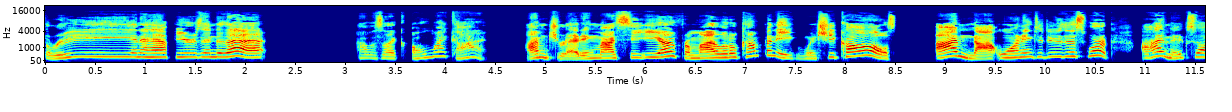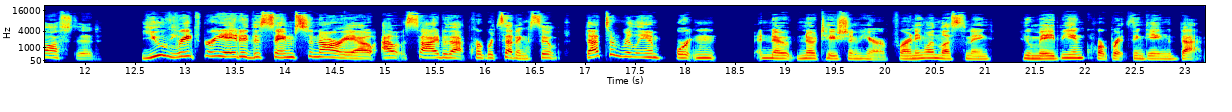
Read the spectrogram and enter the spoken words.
three and a half years into that, I was like, Oh my God, I'm dreading my CEO from my little company when she calls. I'm not wanting to do this work. I'm exhausted. You recreated the same scenario outside of that corporate setting. So that's a really important note notation here for anyone listening who may be in corporate thinking that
